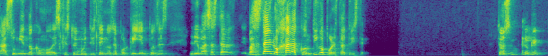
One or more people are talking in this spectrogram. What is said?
asumiendo como es que estoy muy triste y no sé por qué, y entonces le vas a estar, vas a estar enojada contigo por estar triste. Entonces, okay. lo, que,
